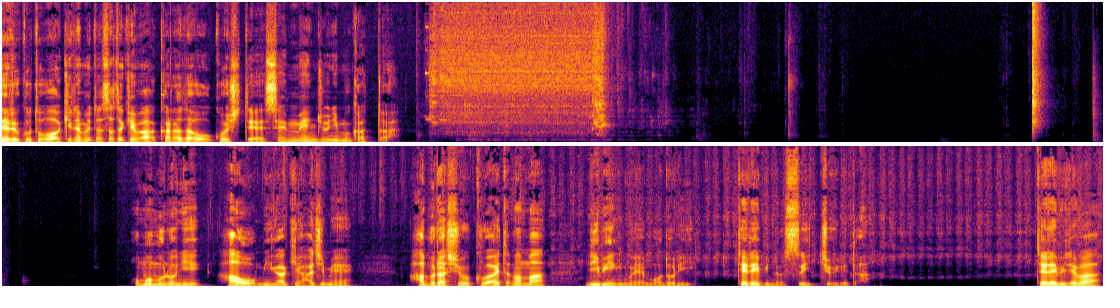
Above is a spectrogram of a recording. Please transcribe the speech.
寝ることを諦めた佐竹は体を起こして洗面所に向かった。おもむろに歯を磨き始め、歯ブラシを加えたままリビングへ戻り、テレビのスイッチを入れた。テレビでは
